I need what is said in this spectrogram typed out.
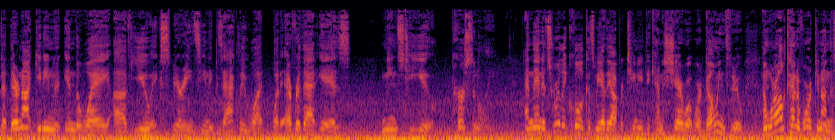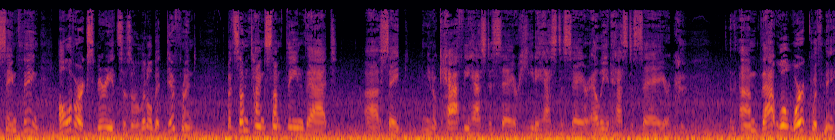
that they're not getting in the way of you experiencing exactly what whatever that is means to you personally and then it's really cool because we have the opportunity to kind of share what we're going through. And we're all kind of working on the same thing. All of our experiences are a little bit different, but sometimes something that, uh, say, you know, Kathy has to say, or Hide has to say, or Elliot has to say, or um, that will work with me.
